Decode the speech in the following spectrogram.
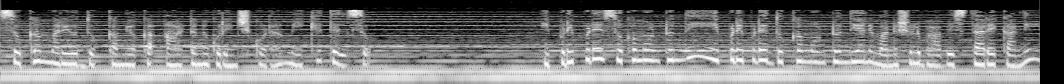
సుఖం మరియు దుఃఖం యొక్క ఆటను గురించి కూడా మీకే తెలుసు. ఇప్పుడిప్పుడే సుఖం ఉంటుంది ఇప్పుడిప్పుడే దుఃఖం ఉంటుంది అని మనుషులు భావిస్తారే కానీ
